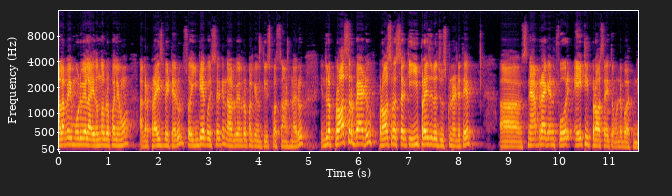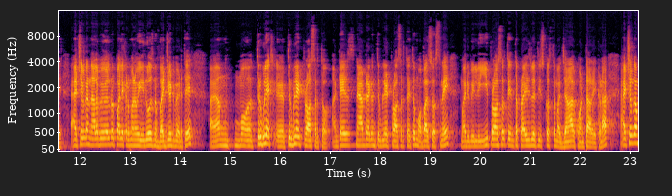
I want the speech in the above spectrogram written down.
నలభై మూడు వేల ఐదు వందల రూపాయలు ఏమో అక్కడ ప్రైస్ పెట్టారు. సో ఇండియాకి వచ్చేసరికి నలభై వేల రూపాయలకి ఏమో తీసుకొస్తా అంటున్నారు. ఇందులో ప్రాసెసర్ బ్యాడ్ ప్రాసెసర్ వచ్చేసరికి ఈ ప్రైస్లో చూసుకున్నట్టయితే స్నాప్డ్రాగన్ ఫోర్ ఎయిటీ ప్రాసెస్ అయితే ఉండబోతుంది. యాక్చువల్గా నలభై వేల రూపాయలు ఇక్కడ మనం ఈ రోజున బడ్జెట్ పెడితే త్రిబుల్ ఎక్స్ త్రిబుల్ ప్రాసెసర్తో అంటే స్నాప్డ్రాగన్ త్రిబుల్ ప్రాసెసర్తో అయితే మొబైల్స్ వస్తున్నాయి. మరి వీళ్ళు ఈ ప్రాసెసర్తో ఇంత ప్రైస్లో తీసుకొస్తే మరి జనాలు కొంటారు ఇక్కడ? యాక్చువల్గా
